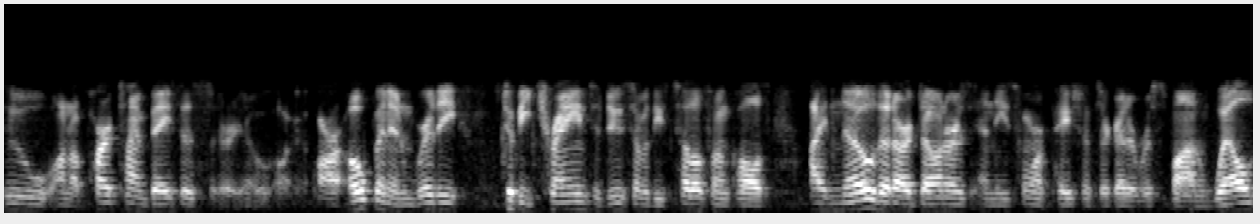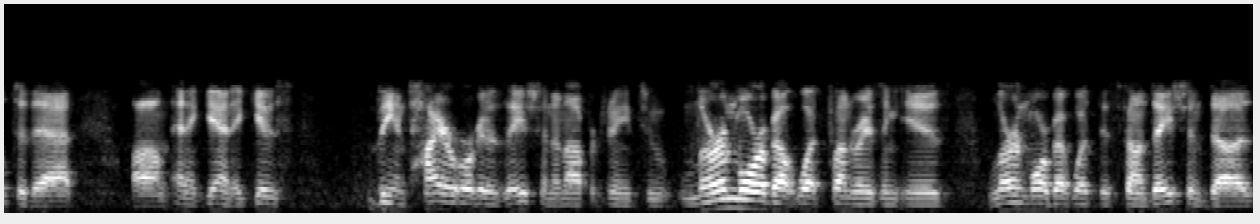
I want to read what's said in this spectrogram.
who, on a part-time basis, are, you know, are open and ready to be trained to do some of these telephone calls, I know that our donors and these former patients are going to respond well to that. Um, and again, it gives the entire organization an opportunity to learn more about what fundraising is, learn more about what this foundation does,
